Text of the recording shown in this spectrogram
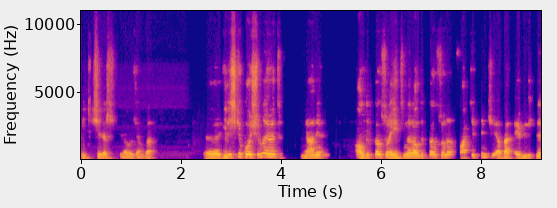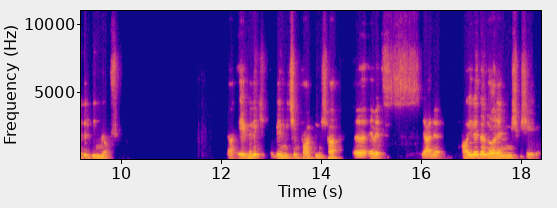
bir kişidir Bilal Hocam da. E, ilişki koşulunda evet yani aldıktan sonra eğitimler aldıktan sonra fark ettim ki ya ben evlilik nedir bilmiyormuşum. Ya evlilik benim için farklıymış. Ha e, evet yani aileden öğrenilmiş bir şeydi.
